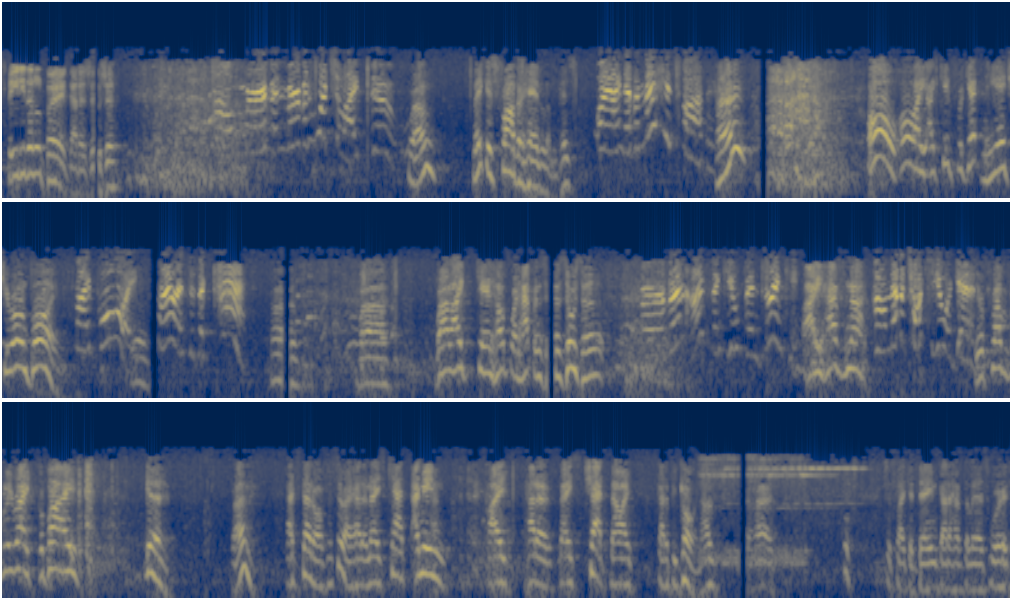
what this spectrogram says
Speedy little bird, that Azusa. Oh, Mervyn, Mervyn, what shall I do? Well, make his father handle him. His Why, I never met his father. huh? Oh, oh, I, I keep forgetting. He ain't your own boy. My boy. Clarence is a cat. Uh, uh, well, I can't help what happens in Azusa. Mervyn, I think you've been drinking. I have not. I'll never talk to you again. You're probably right. Goodbye. Yeah. Well, that's that, officer. I had a nice cat. I mean, I had a nice chat. Now I gotta be going. I'll. Uh, just like a dame, gotta have the last word.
